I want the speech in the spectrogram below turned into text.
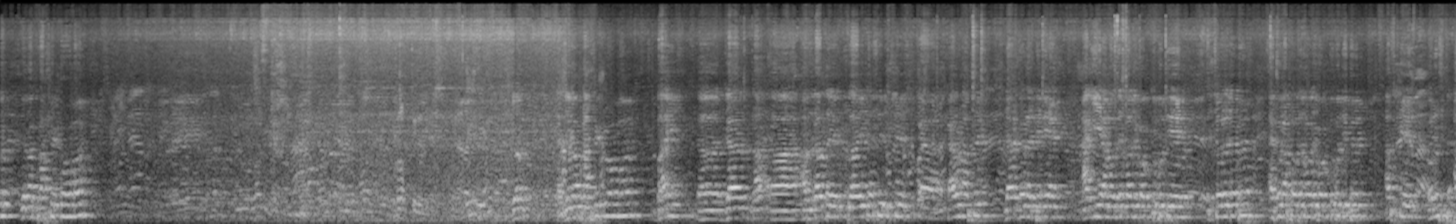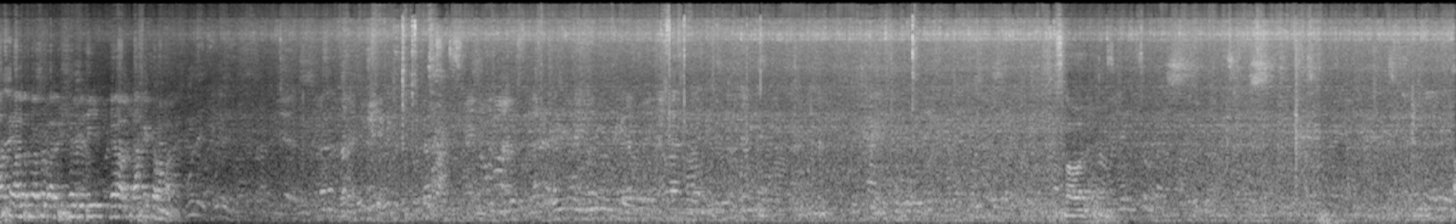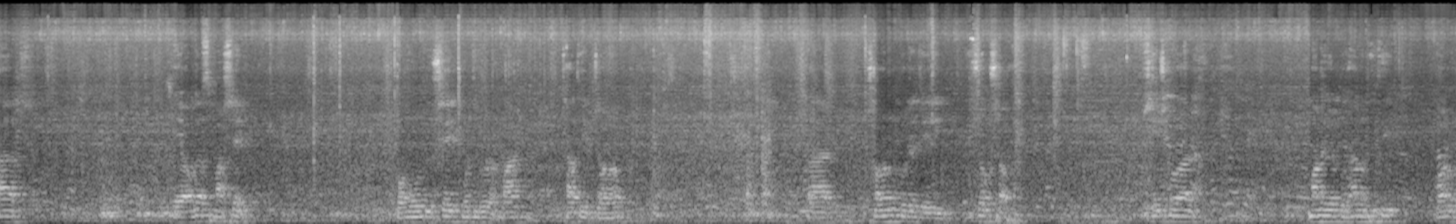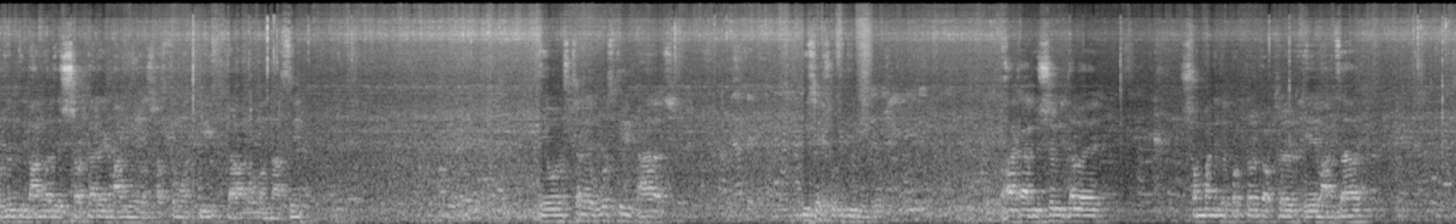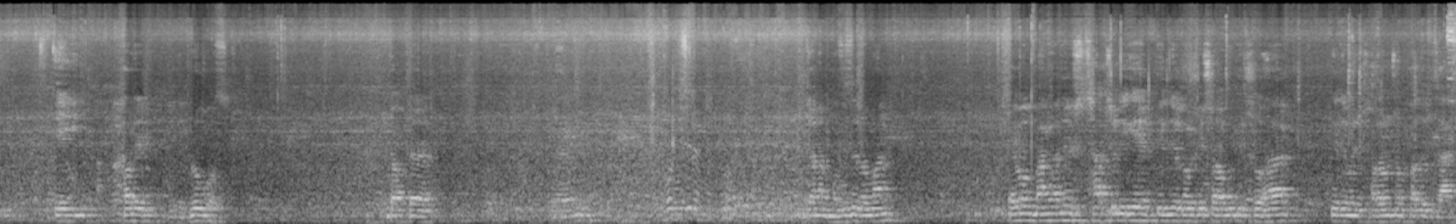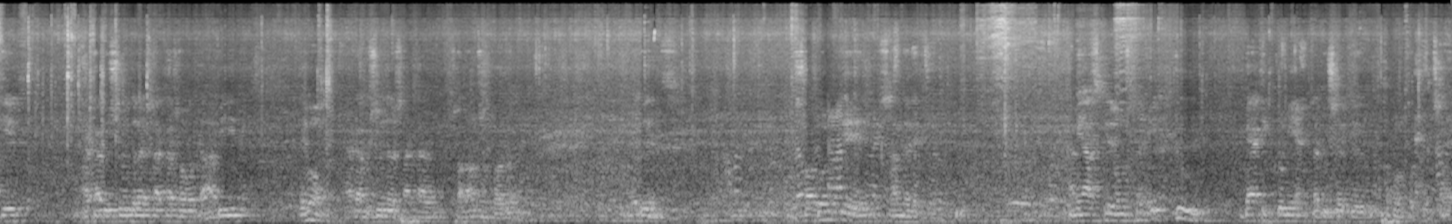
জনাব রাশেদ রহমান জন- জনাব ভাই যার আজ রাতে ফ্লাইট আছে, বিশেষ কারণ আছে, যার কারণে তিনি আগিয়ে আমাদের মাঝে বক্তব্য দিয়ে চলে যাবেন এখন আপনাদের মাঝে বক্তব্য দিবেন আজকে অনুষ্ঠান আজকে আলোচনা সভার বিষয়টি জনাব রাফিক রহমান আসসালামু আলাইকুম। আজ এই অগস্ট মাসে বঙ্গবন্ধু শেখ মুজিবুর রহমান জাতির জনক, তার স্মরণ করে যে শোক সভা সেই সভার মাননীয় প্রধান অতিথি গণপ্রজাতন্ত্রী বাংলাদেশ সরকারের মাননীয় স্বাস্থ্যমন্ত্রী জনাব মোহাম্মদ নাসির। এই অনুষ্ঠানে উপস্থিত আজ বিশেষ অতিথিবৃন্দ ঢাকা বিশ্ববিদ্যালয়ের সম্মানিত ডক্টর ডক্টর এ মানজার এই হলের প্রভোস্ট ডক্টর, জনাব মফিজুর রহমান এবং বাংলাদেশ ছাত্রলীগের কেন্দ্রীয় কমিটির সভাপতি সোহাগ কমিটির সাধারণ সম্পাদক জাকির, ঢাকা বিশ্ববিদ্যালয় শাখার সভাপতি আবিদ এবং ঢাকা বিশ্ববিদ্যালয় শাখার সাধারণ সম্পাদক সকলকে সামনে রেখে আমি আজকের অনুষ্ঠানে একটু ব্যতিক্রমী একটা বিষয়কে উত্থাপন করতে চাই।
